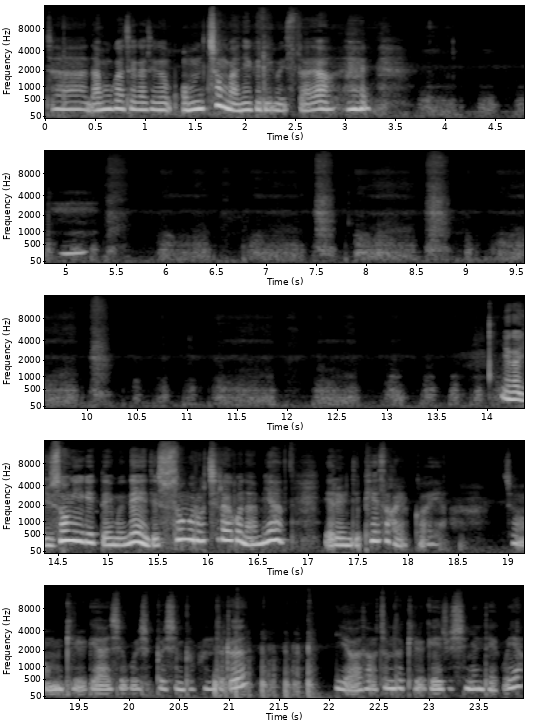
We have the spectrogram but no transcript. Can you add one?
자, 나무가 제가 지금 엄청 많이 그리고 있어요. 이렇게. 얘가 유성이기 때문에 이제 수성으로 칠하고 나면 얘를 이제 피해서 갈 거예요. 좀 길게 하시고 싶으신 부분들은 이어서 좀 더 길게 해주시면 되고요.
